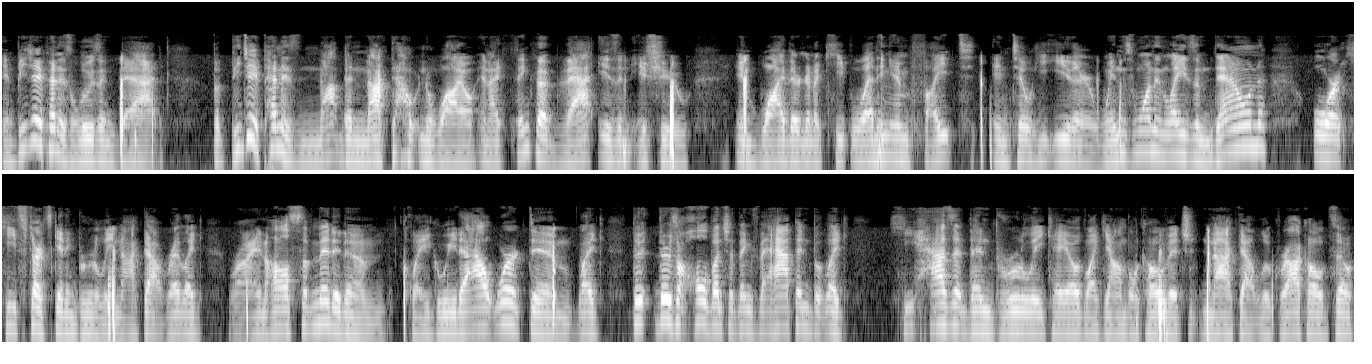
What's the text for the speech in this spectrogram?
and BJ Penn is losing bad. But BJ Penn has not been knocked out in a while, and I think that that is an issue in why they're going to keep letting him fight until he either wins one and lays him down or he starts getting brutally knocked out, right? Like Ryan Hall submitted him, Clay Guida outworked him. Like th- there's a whole bunch of things that happen, but like he hasn't been brutally KO'd like Jan Blachowicz knocked out Luke Rockhold. So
